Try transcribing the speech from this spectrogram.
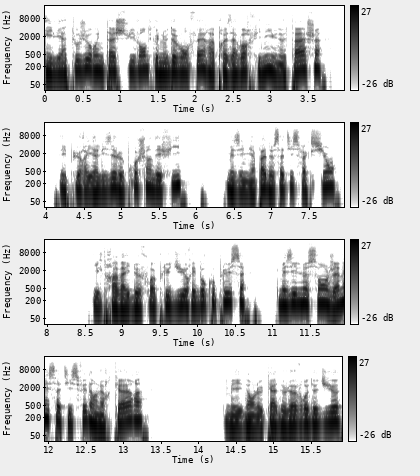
il y a toujours une tâche suivante que nous devons faire après avoir fini une tâche et puis réaliser le prochain défi, mais il n'y a pas de satisfaction. Ils travaillent deux fois plus dur et beaucoup plus, mais ils ne sont jamais satisfaits dans leur cœur. Mais dans le cas de l'œuvre de Dieu,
